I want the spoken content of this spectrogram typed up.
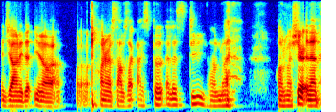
and Johnny, De- you know, uh, Hunter S. Thompson's like, I spilled LSD on my on my shirt, and then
